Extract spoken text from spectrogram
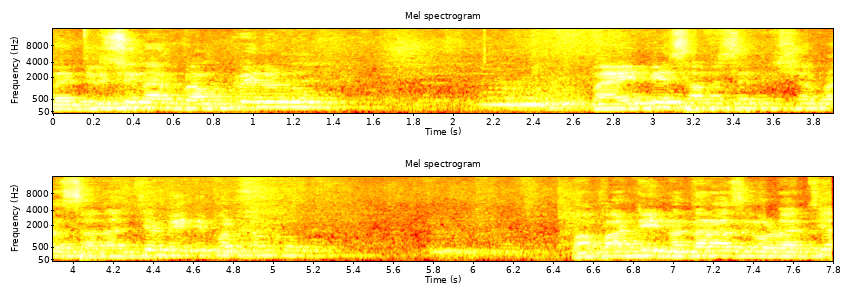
గెలిచినారు పంపేలు మా ఐపీఎస్ ఆఫీసర్ సార్ ప్రసాద్ హత్య మెహదీపట్నంలో మా పార్టీ నందరాజు గౌడ్ హత్య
